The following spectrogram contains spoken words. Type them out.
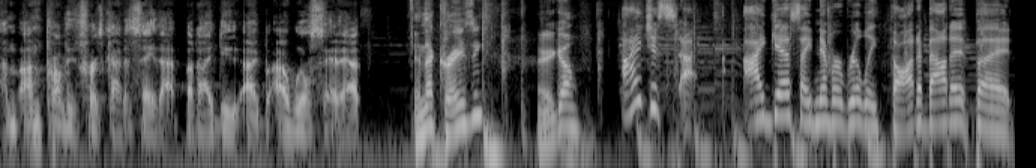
I'm, I'm probably the first guy to say that, but I do, I, I will say that. Isn't that crazy? There you go. I just, I, I guess I never really thought about it, but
